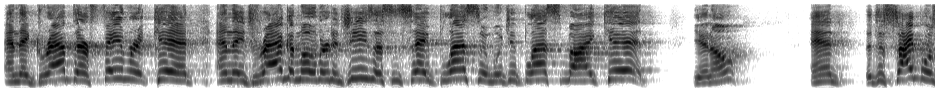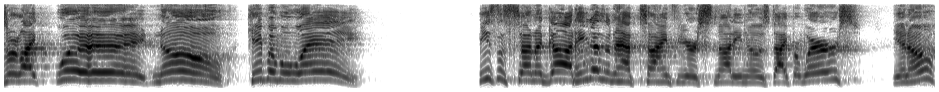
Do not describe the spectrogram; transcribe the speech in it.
and they grab their favorite kid and they drag him over to Jesus and say, Bless him, would you bless my kid? You know? And the disciples are like, Wait, no, keep him away. He's the Son of God. He doesn't have time for your snotty nosed diaper wearers, you know?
